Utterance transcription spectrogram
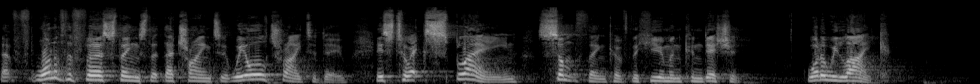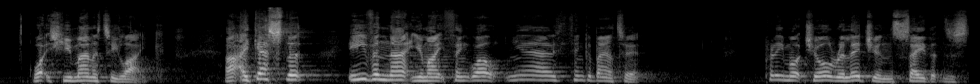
Uh, one of the first things that they're trying to, we all try to do, is to explain something of the human condition. What are we like? What is humanity like? I guess that even that you might think, well, yeah, think about it. Pretty much all religions say that there's,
